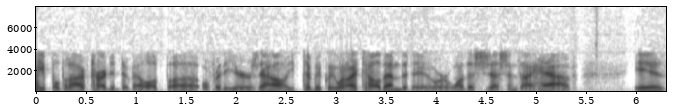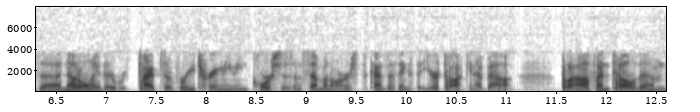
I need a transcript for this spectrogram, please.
people that I've tried to develop uh, over the years, Al, typically what I tell them to do, or one of the suggestions I have, is uh, not only the types of retraining and courses and seminars, the kinds of things that you're talking about, but I often tell them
